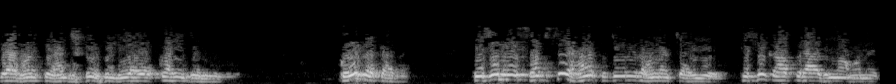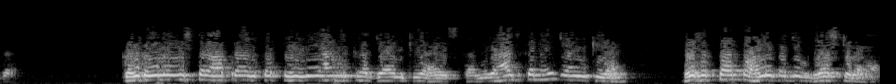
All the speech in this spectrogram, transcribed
ब्राह्मण के यहाँ जन्म लिया या कहीं जन्म लिया। कोई पता नहीं। इसीलिए सबसे हाथ जोड़े रहना चाहिए। किसी का अपराध न होने जाए कभी कभी लोग इस तरह अपराध करते हैं ये आज का ज्वाइन किया है इसका। नहीं आज का नहीं ज्वाइन किया है। हो सकता है पहले का जो भ्रष्ट रहा।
